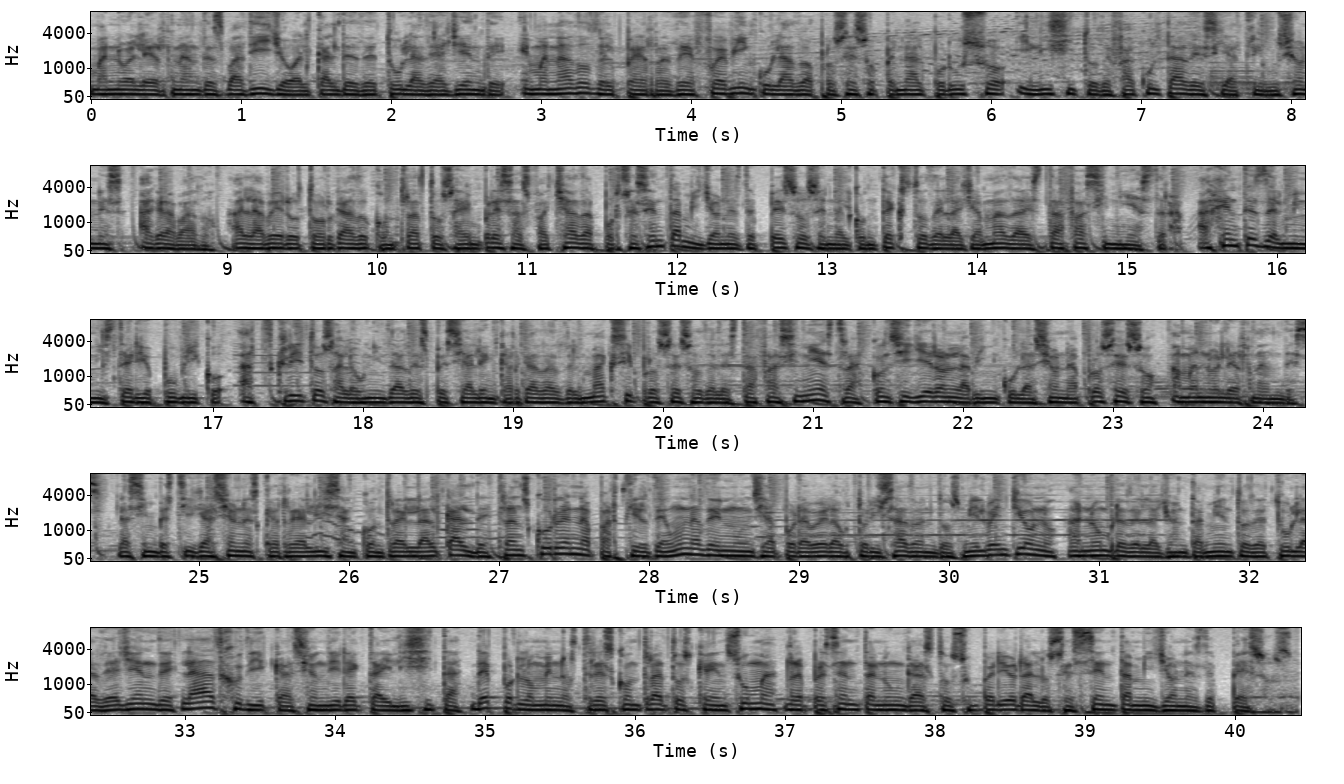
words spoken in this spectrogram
Manuel Hernández Vadillo, alcalde de Tula de Allende, emanado del PRD, fue vinculado a proceso penal por uso ilícito de facultades y atribuciones agravado, al haber otorgado contratos a empresas fachada por 60 millones de pesos en el contexto de la llamada estafa siniestra. Agentes del Ministerio Público, adscritos a la unidad especial encargada del maxi proceso de la estafa siniestra, consiguieron la vinculación a proceso a Manuel Hernández. Las investigaciones que realizan contra el alcalde transcurren a partir de una denuncia por haber autorizado en 2021, a nombre del Ayuntamiento de Tula de Allende, la adjudicación directa ilícita de por lo menos tres contratos que en suma representan un gasto superior a los 60 millones de pesos.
